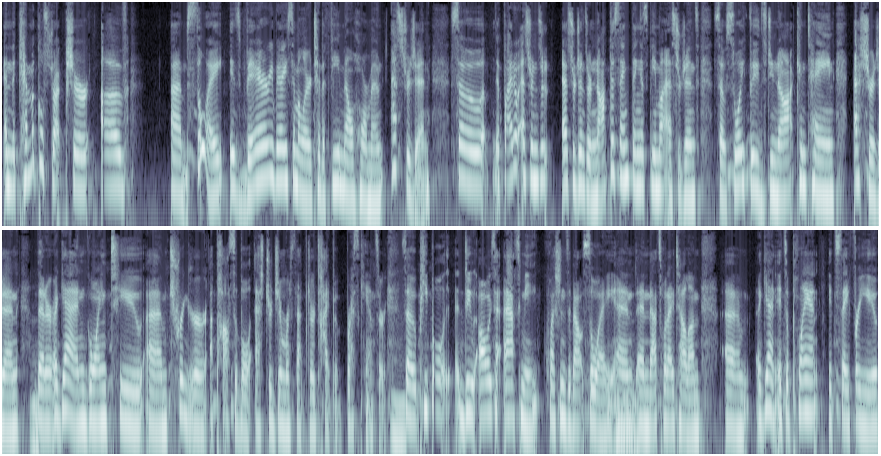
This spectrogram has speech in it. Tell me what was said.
and the chemical structure of um, soy is very, very similar to the female hormone estrogen. So phytoestrogens estrogens are not the same thing as female estrogens. So soy foods do not contain estrogen that are again going to um, trigger a possible estrogen receptor type of breast cancer. Mm. So people do always ask me questions about soy, and mm. and that's what I tell them. Um, again, it's a plant. It's safe for you.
